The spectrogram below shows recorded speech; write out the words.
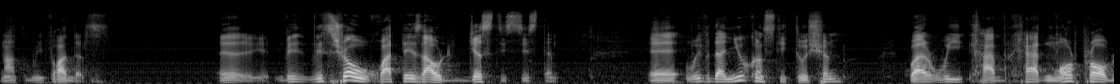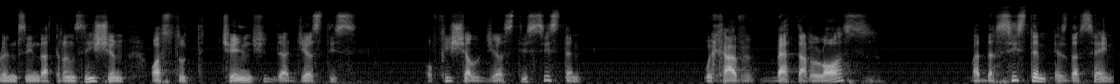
not with others. Uh, this show what is our justice system. Uh, with the new constitution, where we have had more problems in the transition, was to change the justice, official justice system. We have better laws, but the system is the same.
